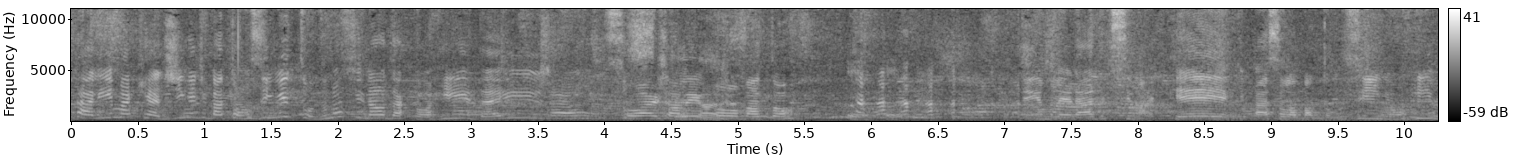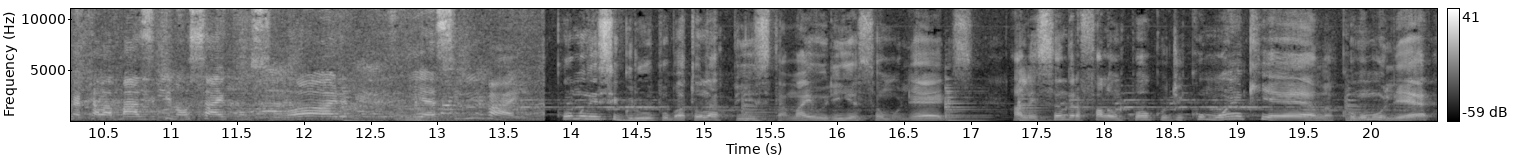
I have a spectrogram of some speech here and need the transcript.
tá ali maquiadinha de batonzinho e tudo. No final da corrida, aí já o suor já levou o batom. Tem a mulherada que se maqueia, que passa lá batonzinho, um rime, aquela base que não sai com suor, e assim vai. Como nesse grupo Batom na Pista a maioria são mulheres, a Alessandra fala um pouco de como é que ela, como mulher,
